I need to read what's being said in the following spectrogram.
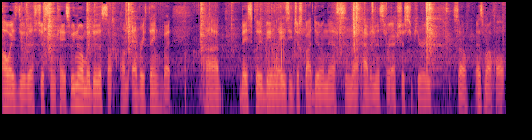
always do this just in case. We normally do this on, on everything, but uh, basically being lazy just by doing this and not having this for extra security. So that's my fault.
